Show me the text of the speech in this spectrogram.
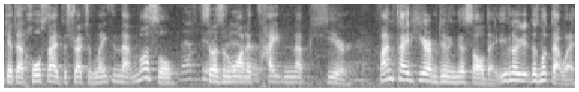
To get that whole side to stretch and lengthen that muscle That so it doesn't want to tighten up here. If I'm tight here, I'm doing this all day, even though it doesn't look that way.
